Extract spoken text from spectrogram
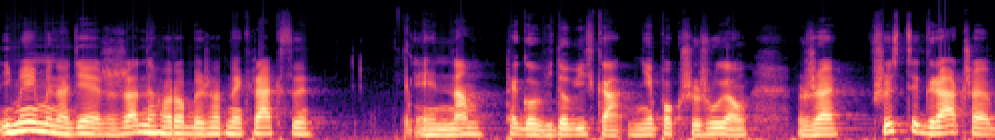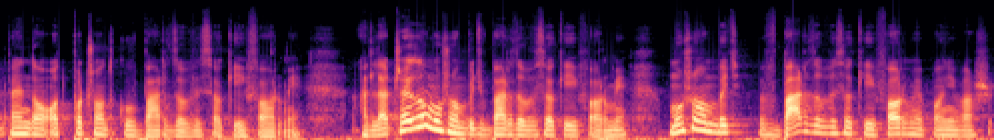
I miejmy nadzieję, że żadne choroby, żadne kraksy nam tego widowiska nie pokrzyżują, że wszyscy gracze będą od początku w bardzo wysokiej formie. A dlaczego muszą być w bardzo wysokiej formie? Muszą być w bardzo wysokiej formie, ponieważ, y,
